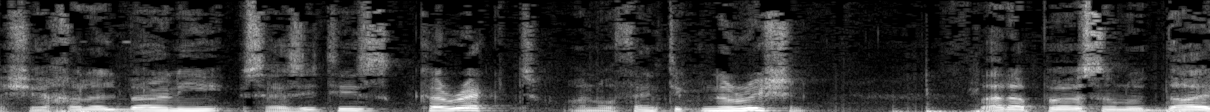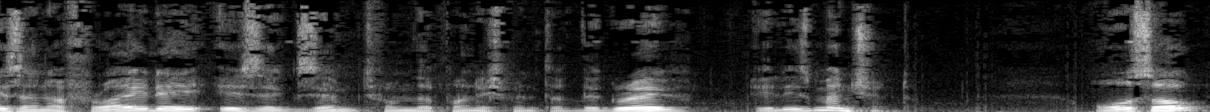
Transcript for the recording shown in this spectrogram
Shaykh al-Albani says it is correct, an authentic narration that a person who dies on a Friday is exempt from the punishment of the grave. It is mentioned. Also,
